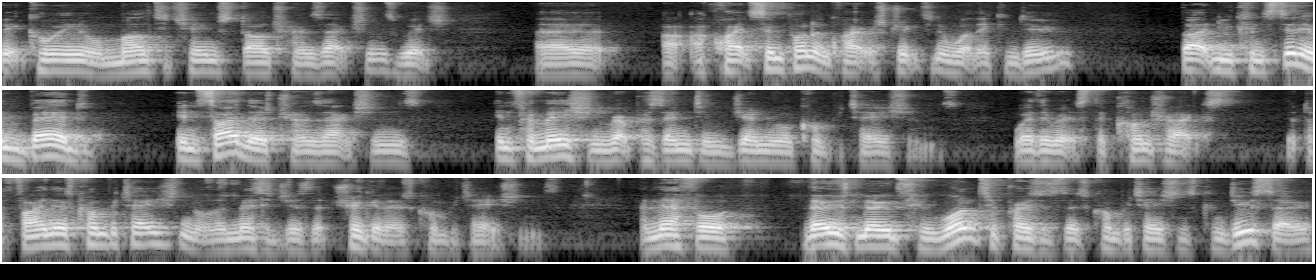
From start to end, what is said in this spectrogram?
Bitcoin or MultiChain style transactions which uh, are, are quite simple and quite restricted in what they can do, but you can still embed inside those transactions information representing general computations, whether it's the contracts that define those computations or the messages that trigger those computations. And therefore, those nodes who want to process those computations can do so,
